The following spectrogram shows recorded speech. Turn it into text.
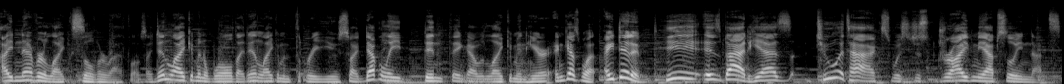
I never liked Silver Rathalos. I didn't like him in world. I didn't like him in 3U, so I definitely didn't think I would like him in here. And guess what? I didn't. He is bad. He has two attacks which just drive me absolutely nuts.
